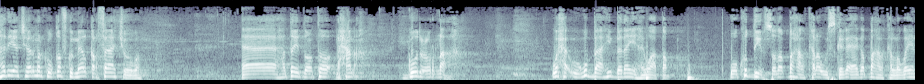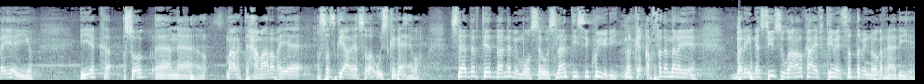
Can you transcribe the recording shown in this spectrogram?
had jeer markuu qofku meel qarfaa joogo hadday doonto dhaxan ah gudcurna ah waxa ugu baahi badan yahay waa dab. Uu ku diirsado bahalkana uu iskaga eego bahalka lugaynaya iyo iyo soo maaragtay xamaaranaya ee qasaskii abeesada uu iskaga eego. Sidaa darteed baa nebi muuse uu islaantiisii ku yidhi markay qarfada marayeen bal ina sii sugaan halkaa iftiimaysa inooga raadiye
